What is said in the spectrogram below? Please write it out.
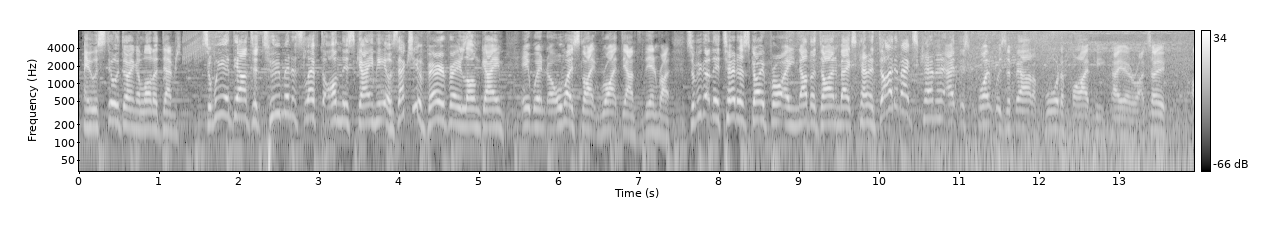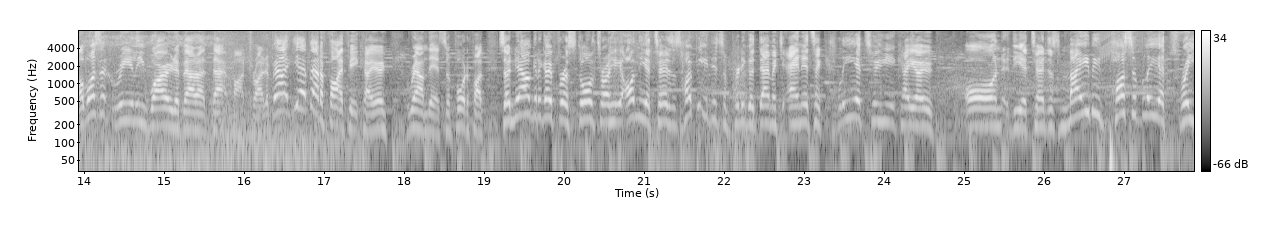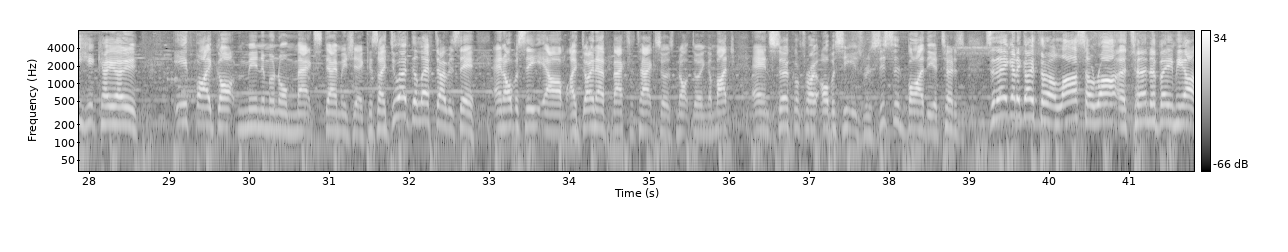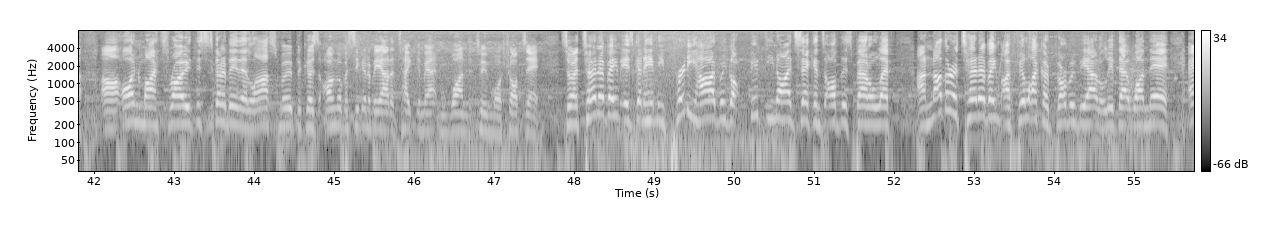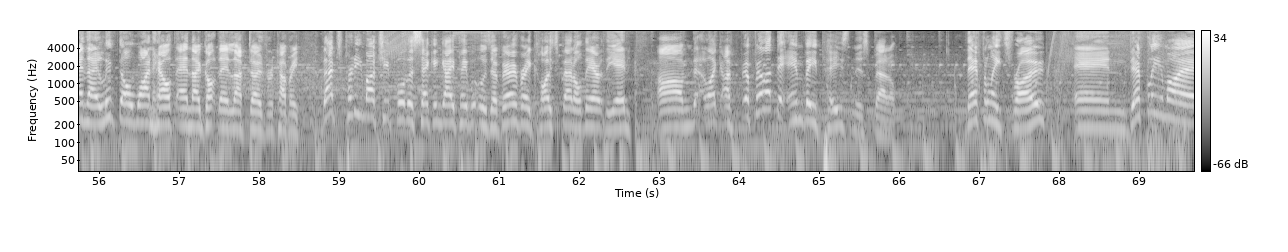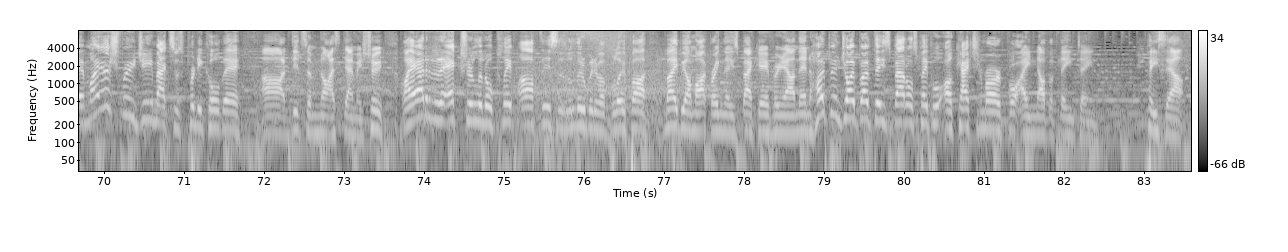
It was still doing a lot of damage. So we are down to two minutes left on this game here. It was actually a very, very long game. It went almost like right down to the end run. So we got the Eternatus going for another Dynamax Cannon. Dynamax Cannon at this point was about a four to five hit KO, right? So I wasn't really worried about it that much, right? About, yeah, about a five hit KO around there. So four to five. So now I'm going to go for a Storm Throw here on the Eternatus, hoping it did some pretty good damage. And it's a clear two hit KO on the Eternatus. Maybe, possibly a three hit KO if I got minimum or max damage there because I do have the leftovers there and obviously um, I don't have max attack so it's not doing a much and circle throw obviously is resisted by the Eternatus so they're going to go through a last hurrah Eterna beam here uh, on my Throh this is going to be their last move because I'm obviously going to be able to take them out in one to two more shots there. So Eterna beam is going to hit me pretty hard. We've got 59 seconds of this battle left Another Eterna Beam, I feel like I'd probably be able to live that one there. And they lived on one health and they got their leftovers recovery that's pretty much it for the second game, people. It was a very, very close battle there at the end. Um, like, I feel like the MVPs in this battle definitely Throh. And definitely my my Urshifu G-Max was pretty cool there. Uh, did some nice damage too. I added an extra little clip after this as a little bit of a blooper. Maybe I might bring these back every now and then. Hope you enjoyed both these battles people. I'll catch you tomorrow for another theme team. Peace out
